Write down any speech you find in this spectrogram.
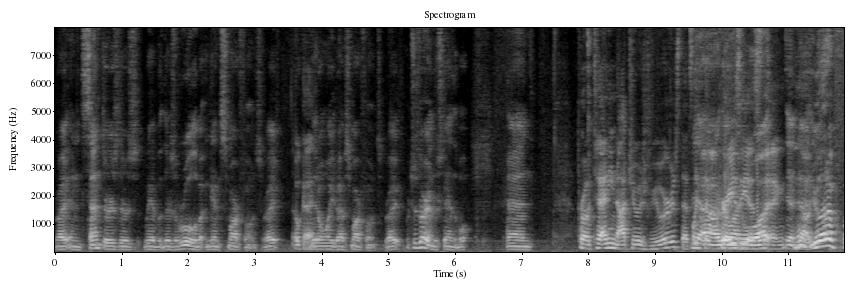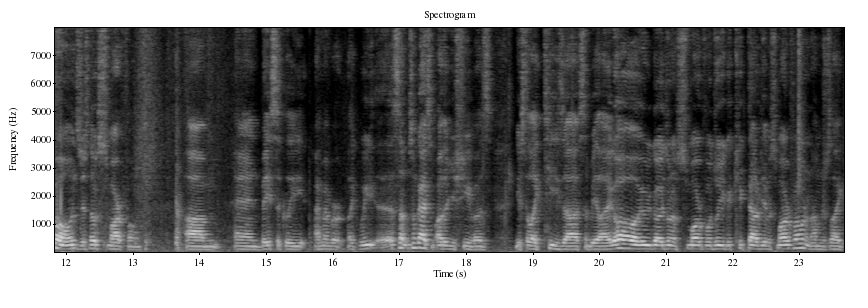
right? And in centers, there's we have there's a rule about against smartphones, right? Okay. They don't want you to have smartphones, right? Which is very understandable. And bro. To any not Jewish viewers, that's like yeah, the they're like, craziest thing. Yeah, no, you're allowed to have phones, just no smartphones. Um, and basically, I remember like we uh, some some guys from other yeshivas used to like tease us and be like, "Oh, you guys don't have smartphones, or you get kicked out if you have a smartphone." And I'm just like,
